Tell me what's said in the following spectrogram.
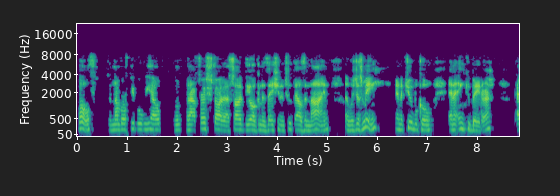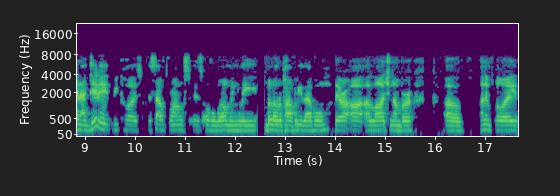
Both. The number of people we help. When I first started, I started the organization in 2009. It was just me in a cubicle and an incubator. And I did it because the South Bronx is overwhelmingly below the poverty level. There are a large number of unemployed,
